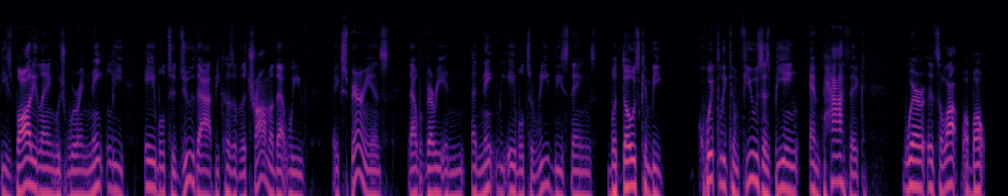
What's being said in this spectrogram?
these body language. We're innately able to do that because of the trauma that we've experienced that we're very in, innately able to read these things, but those can be quickly confused as being empathic where it's a lot about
